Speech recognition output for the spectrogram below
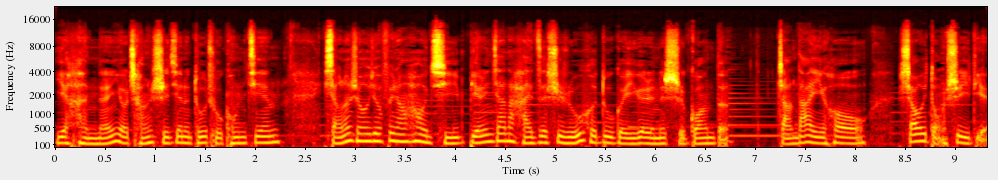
也很难有长时间的独处空间。小的时候就非常好奇别人家的孩子是如何度过一个人的时光的，长大以后稍微懂事一点，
